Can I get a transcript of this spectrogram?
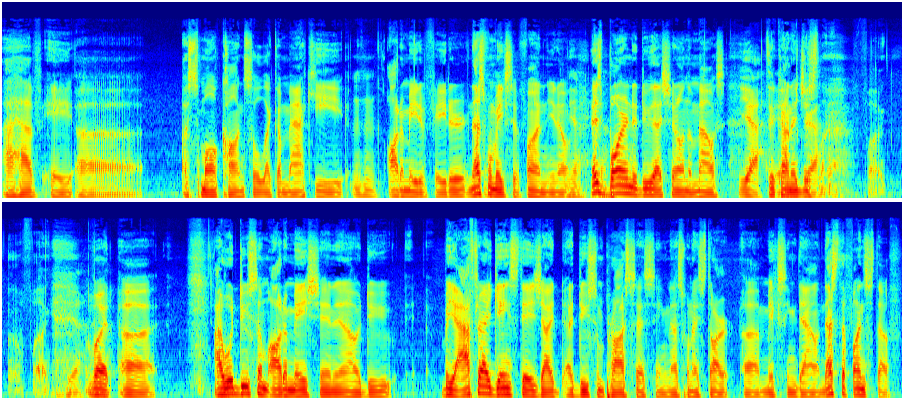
I have a uh, a small console like a Mackie automated fader, and that's what makes it fun. You know, Mm-hmm. Yeah, it's yeah. boring to do that shit on the mouse. Yeah, to yeah, kind of just like fuck, oh, fuck. Yeah. But uh, I would do some automation, and I would do. But yeah, after I gain stage, I I do some processing. That's when I start uh, mixing down. That's the fun stuff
